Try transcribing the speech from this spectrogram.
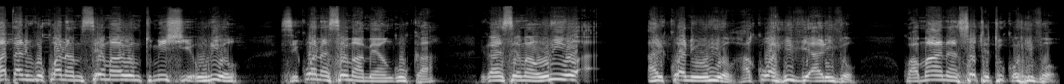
hata nilivyokuwa namsema huyo mtumishi Urio, sikuwa nasema ameanguka, nikawa nasema Urio alikuwa ni Urio, hakuwa hivi alivyo, kwa maana sote tuko hivyo.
